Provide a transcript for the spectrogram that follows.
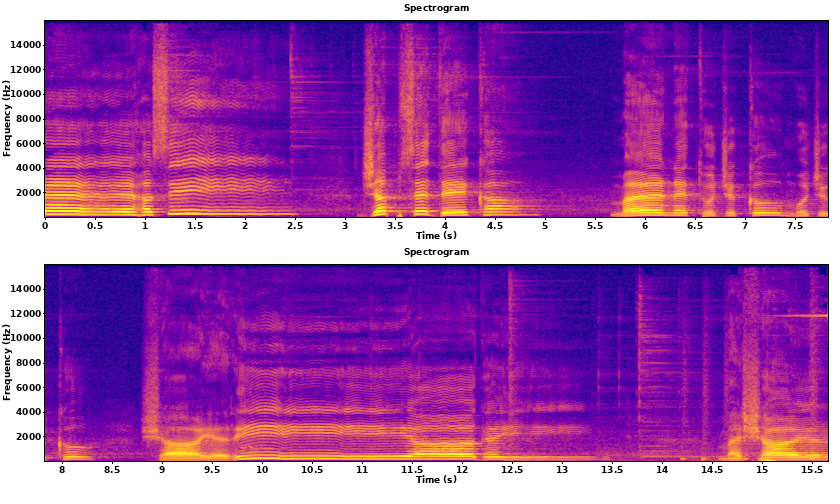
ए हसी जब से देखा मैंने तुझको मुझको शायरी आ गई मैं शायर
